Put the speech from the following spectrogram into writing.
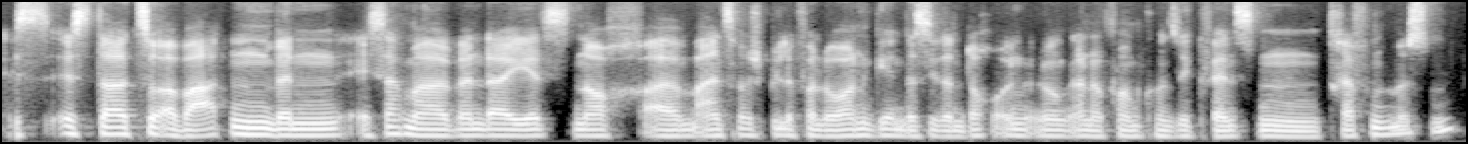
Ist, ist da zu erwarten, wenn, ich sag mal, wenn da jetzt noch ähm, ein, zwei Spiele verloren gehen, dass sie dann doch in irgendeiner Form Konsequenzen treffen müssen?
